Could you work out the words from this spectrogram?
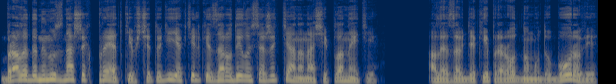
брали данину з наших предків ще тоді, як тільки зародилося життя на нашій планеті, але завдяки природному доборові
